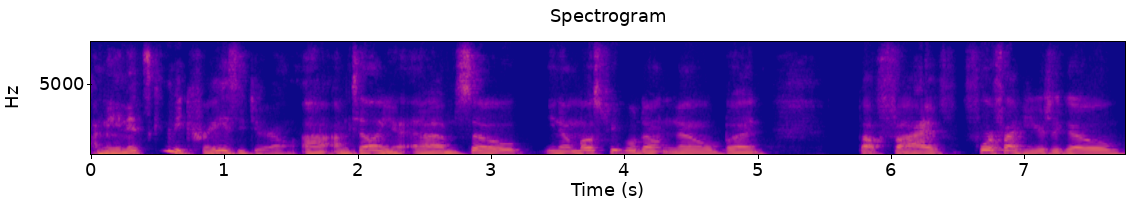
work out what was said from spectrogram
I mean, it's going to be crazy, Daryl. Uh, I'm telling you. Um, so, you know, most people don't know, but about five, four or five years ago,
